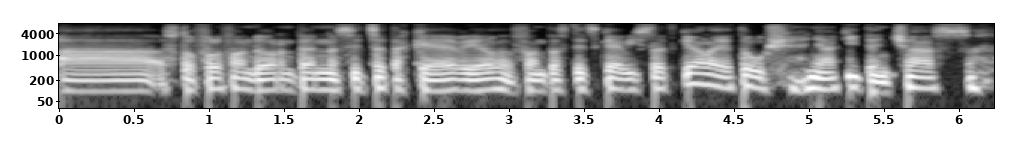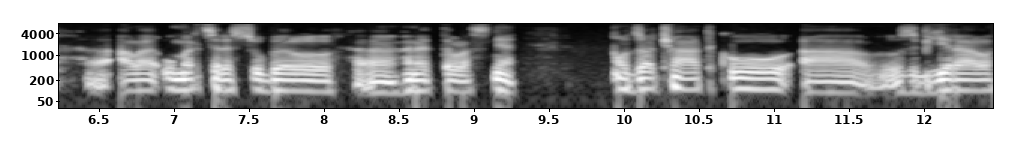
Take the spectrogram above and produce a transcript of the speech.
a Stoffel van Dorn ten sice také vyjel fantastické výsledky, ale je to už nějaký ten čas, ale u Mercedesu byl eh, hned vlastně od začátku a sbíral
